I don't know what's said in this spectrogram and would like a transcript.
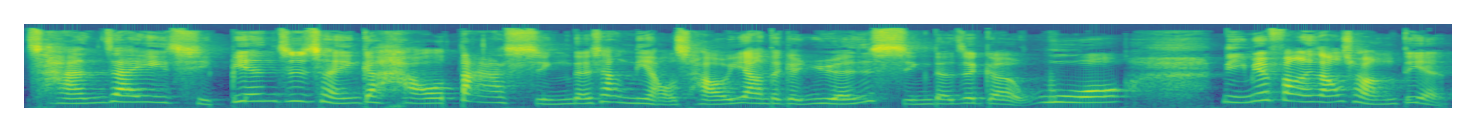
缠在一起，编织成一个好大型的像鸟巢一样的一个圆形的这个窝，里面放一张床垫。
